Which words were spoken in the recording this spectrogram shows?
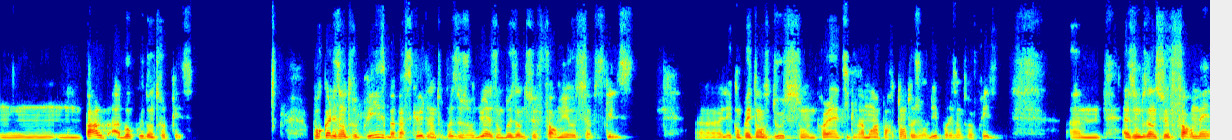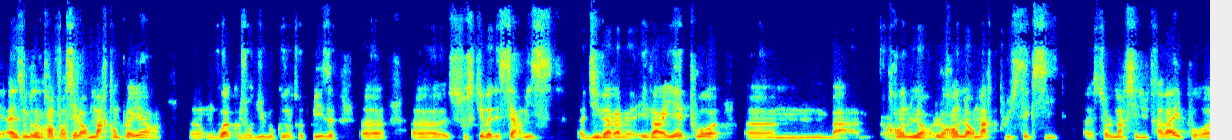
on on parle à beaucoup d'entreprises. Pourquoi les entreprises? Bah, parce que les entreprises aujourd'hui, elles ont besoin de se former aux soft skills. Heu, les compétences douces sont une problématique vraiment importante aujourd'hui pour les entreprises. Hem, elles ont besoin de se former, elles ont besoin de renforcer leur marque employeur. Heu, on voit qu'aujourd'hui, beaucoup d'entreprises, souscrivent à des services, divers et variés pour, bah, rendre leur marque plus sexy, sur le marché du travail pour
